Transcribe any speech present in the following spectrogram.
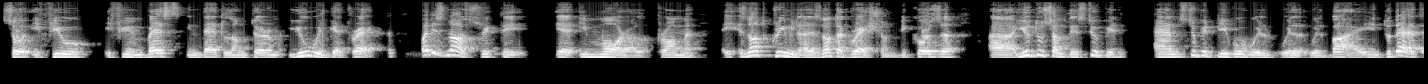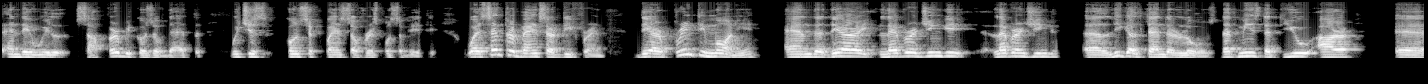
So if you if you invest in that long term, you will get wrecked. But it's not strictly uh, immoral from it's not criminal it's not aggression because uh, you do something stupid and stupid people will will will buy into that and they will suffer because of that which is consequence of responsibility while central banks are different they are printing money and they are leveraging leveraging uh, legal tender laws. That means that you are uh,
